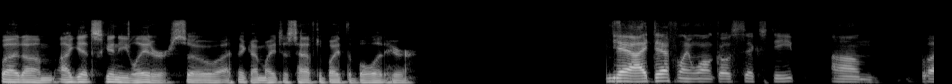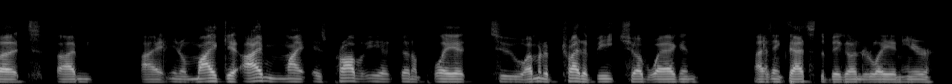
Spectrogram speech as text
but um, I get skinny later. So I think I might just have to bite the bullet here. Yeah, I definitely won't go six deep. Um, but I'm, I, you know, my get, I might is probably gonna play it to. I'm gonna try to beat Chub Wagon. I think that's the big underlay in here,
